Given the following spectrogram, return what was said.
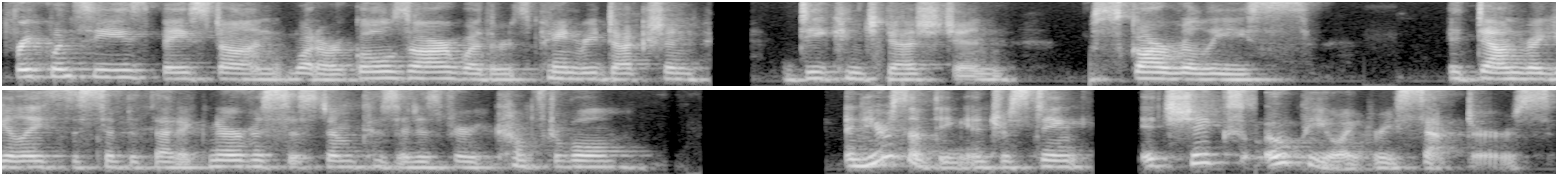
frequencies based on what our goals are, whether it's pain reduction, decongestion, scar release, it downregulates the sympathetic nervous system because it is very comfortable. And here's something interesting it shakes opioid receptors.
